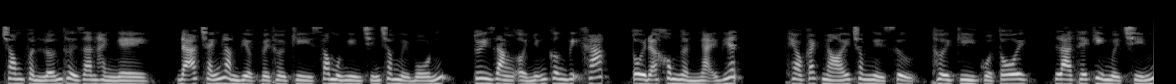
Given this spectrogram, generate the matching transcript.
trong phần lớn thời gian hành nghề, đã tránh làm việc về thời kỳ sau 1914, tuy rằng ở những cương vị khác, tôi đã không ngần ngại viết. Theo cách nói trong nghề sử, thời kỳ của tôi, là thế kỷ 19.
